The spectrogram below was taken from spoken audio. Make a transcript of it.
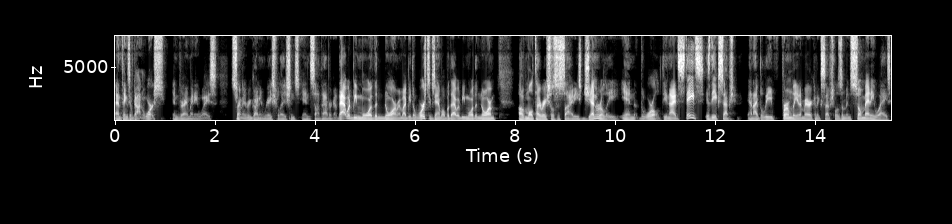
and things have gotten worse in very many ways, certainly regarding race relations in South Africa. That would be more the norm. It might be the worst example, but that would be more the norm of multiracial societies generally in the world. The United States is the exception. And I believe firmly in American exceptionalism in so many ways,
